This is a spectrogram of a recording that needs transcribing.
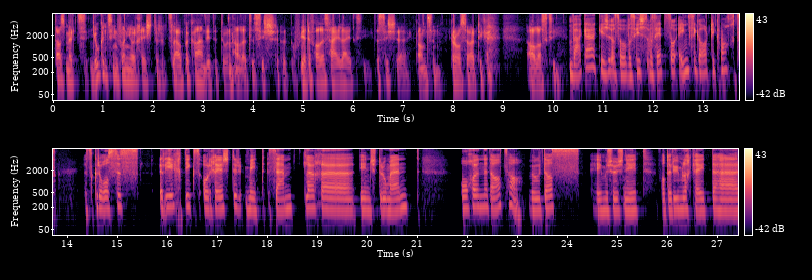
dass wir das Jugendsinfonieorchester zu Laupen hatten in der Turnhalle, das ist auf jeden Fall ein Highlight gewesen. Das ist äh, ganz ein grossartiger Anlass gewesen. Wegen, also was, ist, was hat es so einzigartig gemacht? Ein grosses, richtiges Orchester mit sämtlichen Instrumenten auch können da zu haben. Weil das haben wir sonst nicht von den Räumlichkeiten her,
